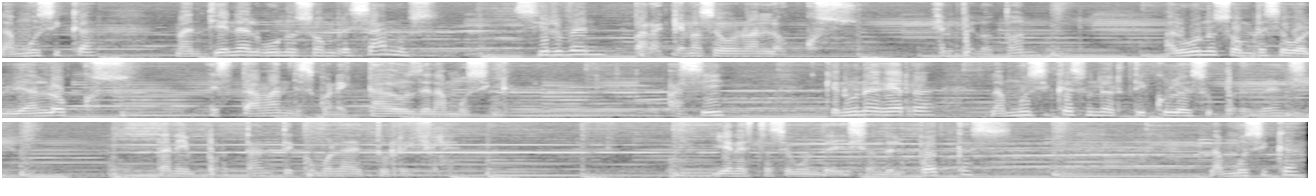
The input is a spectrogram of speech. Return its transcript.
la música mantiene a algunos hombres sanos, sirven para que no se vuelvan locos. En pelotón, algunos hombres se volvían locos, estaban desconectados de la música. Así que en una guerra la música es un artículo de supervivencia, tan importante como la de tu rifle. Y en esta segunda edición del podcast, la música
